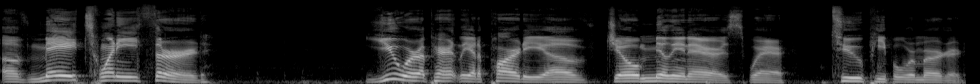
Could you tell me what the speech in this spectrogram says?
of May 23rd, you were apparently at a party of Joe Millionaires where two people were murdered.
